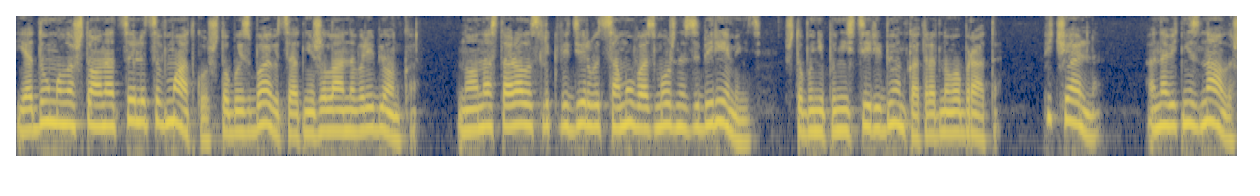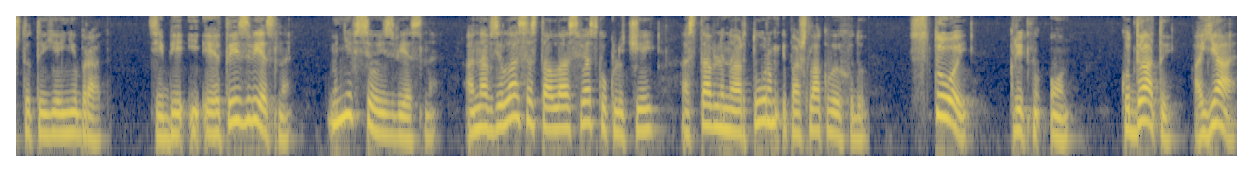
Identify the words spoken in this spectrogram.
Я думала, что она целится в матку, чтобы избавиться от нежеланного ребенка. Но она старалась ликвидировать саму возможность забеременеть, чтобы не понести ребенка от родного брата. Печально. Она ведь не знала, что ты ей не брат. Тебе и это известно. Мне все известно. Она взяла со стола связку ключей, оставленную Артуром, и пошла к выходу. «Стой!» — крикнул он. «Куда ты? А я?»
